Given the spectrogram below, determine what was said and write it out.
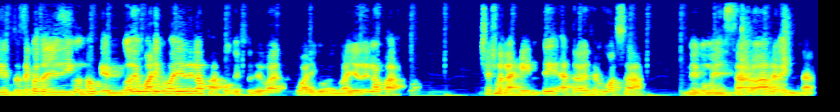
entonces cuando yo digo, no, que vengo de Guárico, Valle de la Paz, porque soy de Guárico, de Valle de la Pascua, muchachos, la gente a través del WhatsApp me comenzaron a reventar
